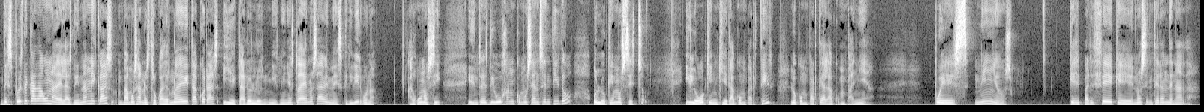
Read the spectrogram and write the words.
Después de cada una de las dinámicas, vamos a nuestro cuaderno de bitácoras y, claro, los, mis niños todavía no saben escribir. Bueno, algunos sí. Y entonces dibujan cómo se han sentido o lo que hemos hecho y luego quien quiera compartir, lo comparte a la compañía. Pues niños que parece que no se enteran de nada,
